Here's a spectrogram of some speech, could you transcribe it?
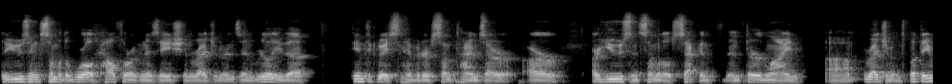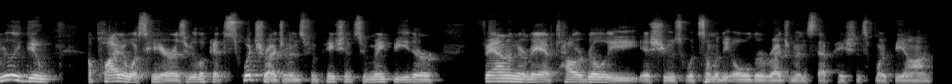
they're using some of the World Health Organization regimens. And really the, the integrase inhibitors sometimes are, are, are used in some of those second and third line um, regimens. But they really do apply to us here as we look at switch regimens from patients who may be either failing or may have tolerability issues with some of the older regimens that patients might be on.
